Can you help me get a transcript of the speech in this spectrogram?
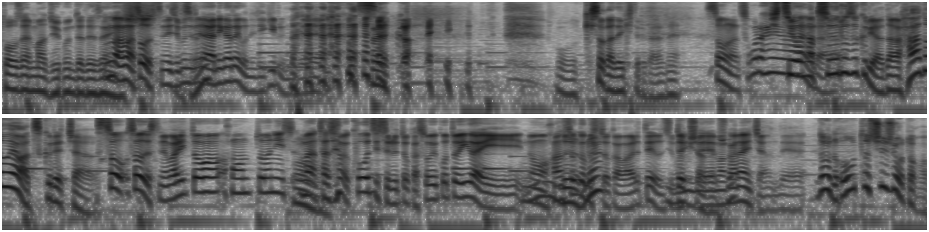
当然まあ自分でデザインまあまあそうですね。自分でありがたいことにできるんで。すごい。もう基礎ができてるからね。そうなんです。そこら辺は必要なツール作りはだからハードウェアは作れちゃう。そうそうですね。割と本当に、うん。まあ、例えば工事するとかそういうこと以外の反則物とかはある程度自分で賄えちゃうんで、だけど大田市場とか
